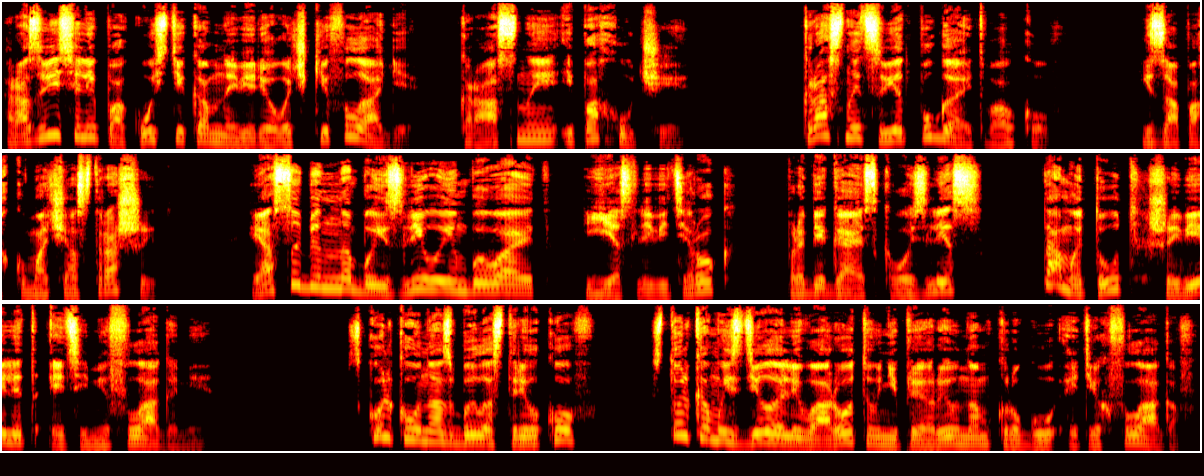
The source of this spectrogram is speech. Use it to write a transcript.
развесили по кустикам на веревочке флаги, красные и пахучие. Красный цвет пугает волков, и запах кумача страшит. И особенно боязливо им бывает, если ветерок, пробегая сквозь лес, там и тут шевелит этими флагами. Сколько у нас было стрелков, столько мы сделали ворот в непрерывном кругу этих флагов.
